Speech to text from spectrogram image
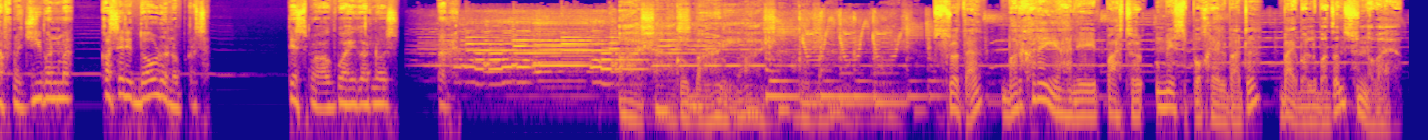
आफ्नो जीवनमा कसरी दौडनु पर्छ त्यसमा अगुवाई गर्नुहोस्। श्रोता भर्खरै यहाँले पास्टर उमेश पोखरेलबाट बाइबल वचन सुन्नुभयो।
